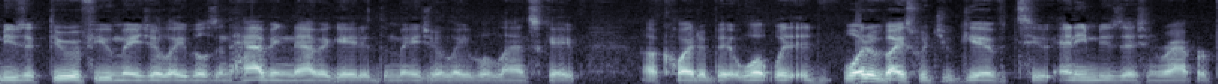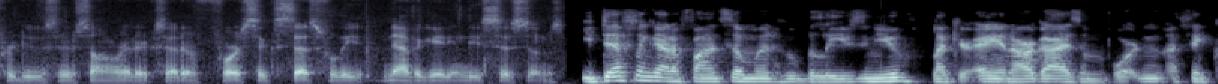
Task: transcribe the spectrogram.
music through a few major labels and having navigated the major label landscape uh, quite a bit. What would what advice would you give to any musician, rapper, producer, songwriter, etc., for successfully navigating these systems? You definitely got to find someone who believes in you. Like your A and R guy is important. I think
